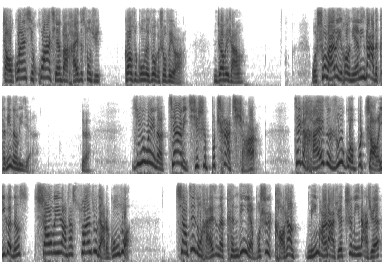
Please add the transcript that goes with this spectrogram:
找关系，花钱把孩子送去高速公路做个收费员，你知道为啥吗？我说完了以后，年龄大的肯定能理解，对，因为呢家里其实不差钱儿，这个孩子如果不找一个能稍微让他拴住点的工作。像这种孩子呢，肯定也不是考上名牌大学、知名大学，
